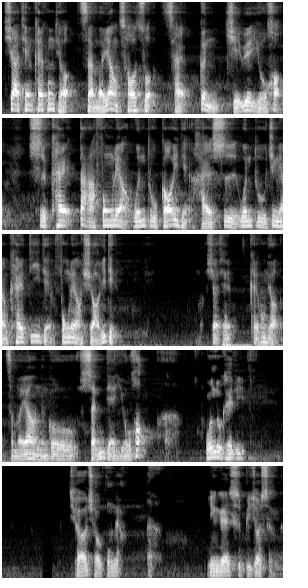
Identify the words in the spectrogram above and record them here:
夏天开空调怎么样操作才更节约油耗？是开大风量，温度高一点，还是温度尽量开低一点，风量小一点？夏天开空调怎么样能够省点油耗啊？温度开低，调小风量，嗯，应该是比较省的。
